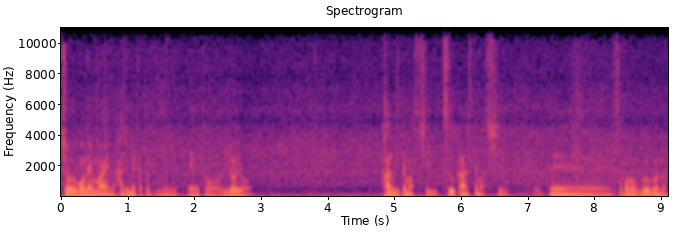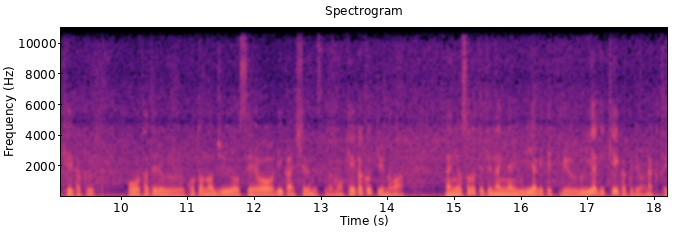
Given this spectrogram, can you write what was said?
ちょうど5年前に始めた時にえっ、ー、といろいろ感じてますし痛感してますしえー、そこの部分の計画を立てることの重要性を理解してるんですけども計画っていうのは何を育てて何々売り上げてっていう売上計画ではなくて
